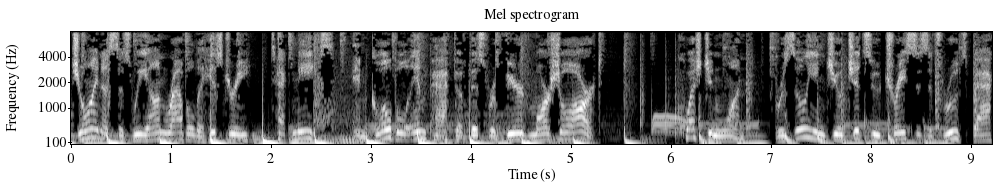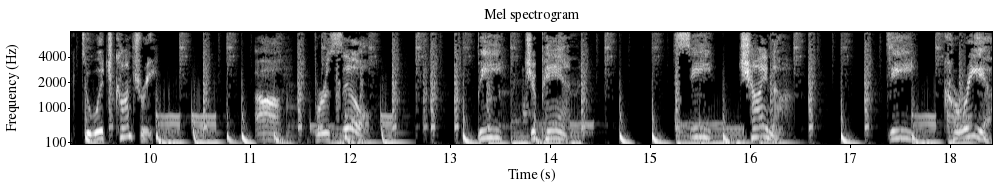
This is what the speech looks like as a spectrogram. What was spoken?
Join us as we unravel the history, techniques, and global impact of this revered martial art. Question 1. Brazilian Jiu Jitsu traces its roots back to which country? A. Brazil. B. Japan. C. China. D. Korea.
